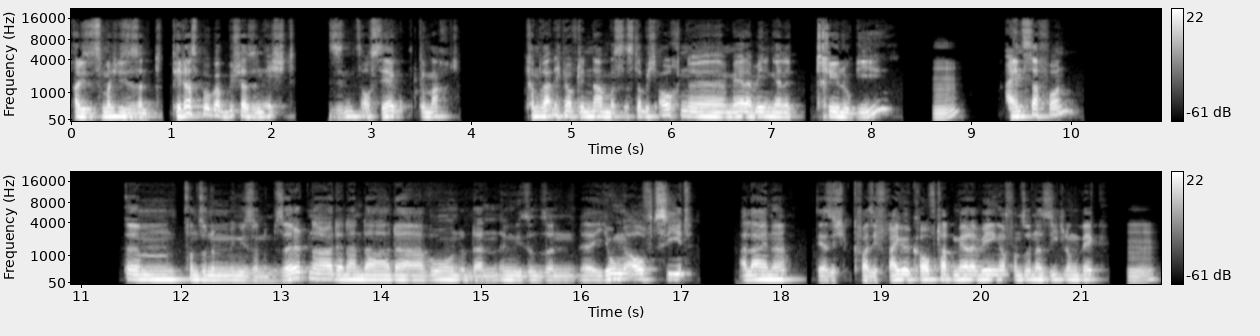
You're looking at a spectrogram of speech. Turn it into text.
Also zum Beispiel diese St. Petersburger Bücher sind echt, sind auch sehr gut gemacht. Ich komme gerade nicht mehr auf den Namen. Das ist, glaube ich, auch eine mehr oder weniger eine Trilogie. Mhm. Eins davon. Ähm, von so einem, irgendwie so einem Söldner, der dann da, da wohnt und dann irgendwie so, so einen äh, Jungen aufzieht, alleine, der sich quasi freigekauft hat, mehr oder weniger von so einer Siedlung weg. Mhm.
